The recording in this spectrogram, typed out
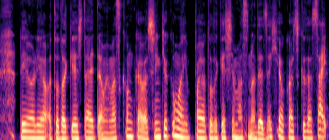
レオレオをお届けしたいと思います。今回は新曲もいっぱいお届けしますので、ぜひお越しください。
